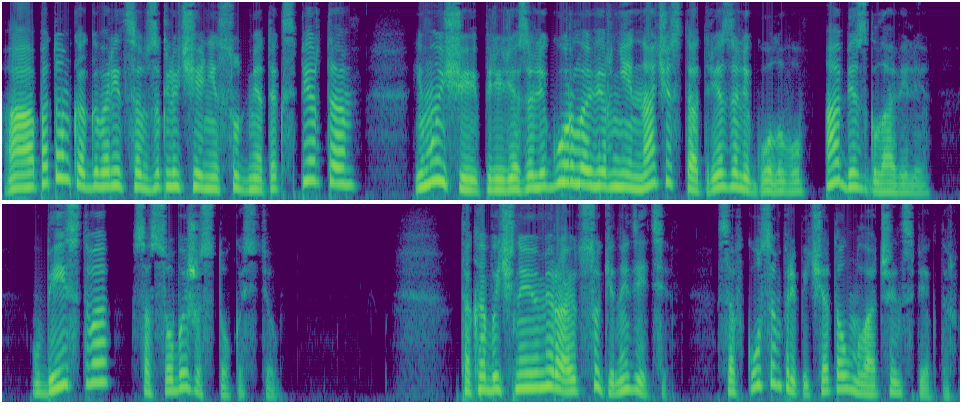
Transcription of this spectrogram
А потом, как говорится в заключении судмедэксперта, ему еще и перерезали горло, вернее, начисто отрезали голову, обезглавили. Убийство с особой жестокостью. Так обычно и умирают сукины дети. Со вкусом припечатал младший инспектор.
